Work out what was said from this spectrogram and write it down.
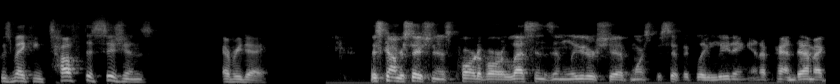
who's making tough decisions every day. This conversation is part of our Lessons in Leadership, more specifically, Leading in a Pandemic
